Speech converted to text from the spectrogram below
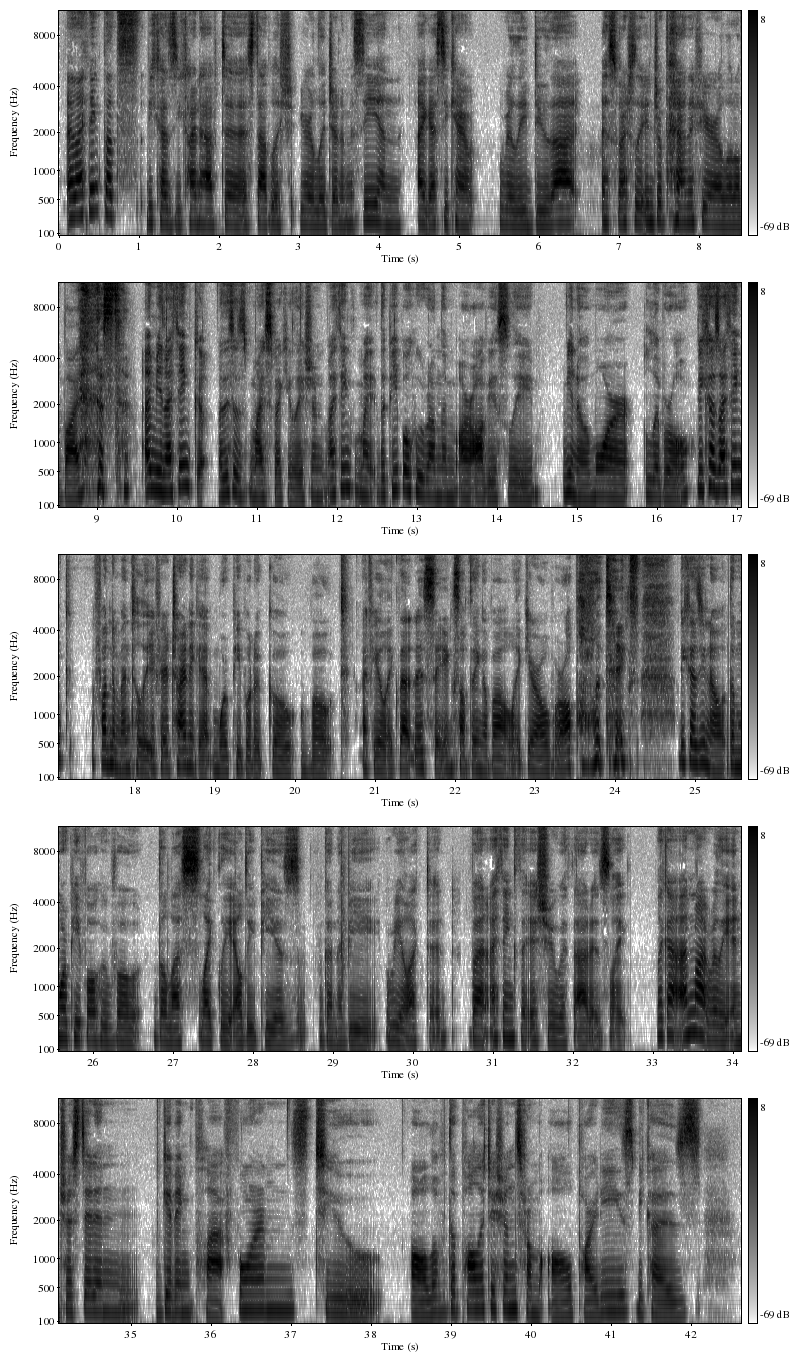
And I think that's because you kind of have to establish your legitimacy and I guess you can't really do that especially in Japan if you're a little biased. I mean, I think this is my speculation. I think my the people who run them are obviously, you know, more liberal because I think fundamentally if you're trying to get more people to go vote, I feel like that is saying something about like your overall politics because you know, the more people who vote, the less likely LDP is going to be reelected. But I think the issue with that is like like I, I'm not really interested in giving platforms to all of the politicians from all parties because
